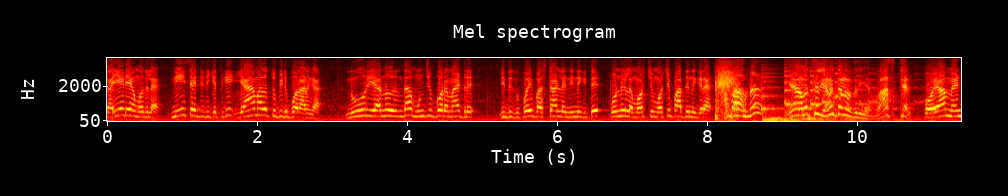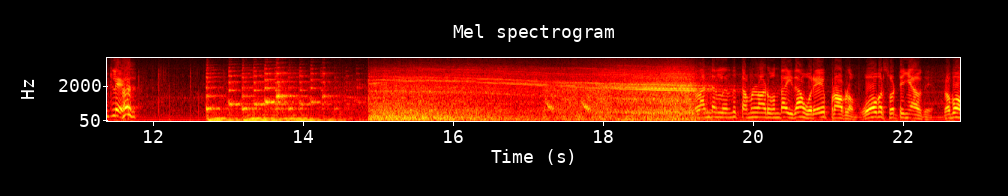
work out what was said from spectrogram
கையடியா முதல்ல. நீ சைடு அடிக்கிறதுக்கு ஏன் மேல துப்பிட்டு போறானுங்க. நூறு இருநூறு இருந்தா முஞ்சி போற மேட்ரு. இதுக்கு போய் பஸ் ஸ்டாண்ட்ல நின்னுக்கிட்டு பொண்ணுங்களை முறைச்சு முறைச்சு பாத்து நிக்கிறேன் அம்மா சொன்ன? என் அலைச்சல் எனக்கு தானே தெரியும் ராஸ்கல். போயா மென்ட்லு லண்டன்ல இருந்து தமிழ்நாடு வந்தா இதான் ஒரே ப்ராப்ளம் ஓவர் சொட்டிங் ஆகுது பிரபோ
